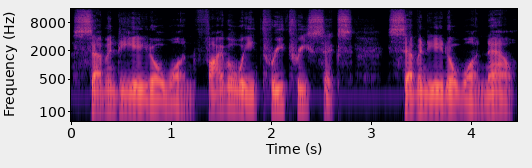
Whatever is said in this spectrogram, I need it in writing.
7801. 508 336 7801. Now,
